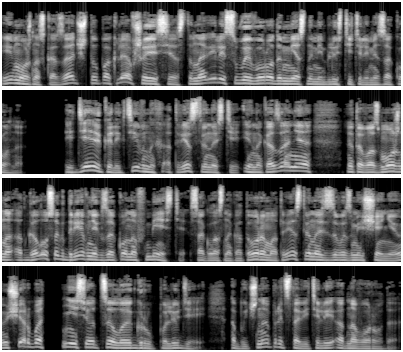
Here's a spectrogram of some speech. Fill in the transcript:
И можно сказать, что поклявшиеся становились своего рода местными блюстителями закона. Идея коллективных ответственности и наказания — это, возможно, отголосок древних законов мести, согласно которым ответственность за возмещение ущерба несет целая группа людей, обычно представителей одного рода.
